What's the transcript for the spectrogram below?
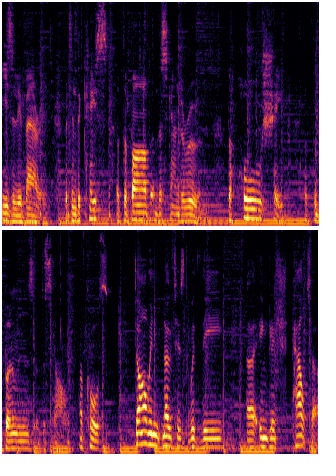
easily varied, but in the case of the barb and the scandaroon, the whole shape of the bones of the skull. Of course. Darwin noticed with the uh, English pouter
